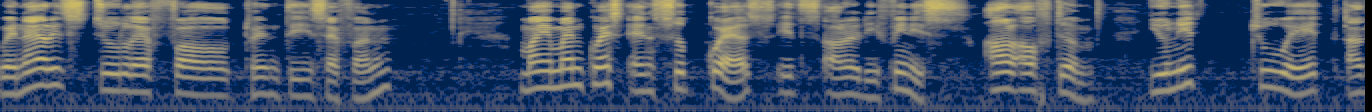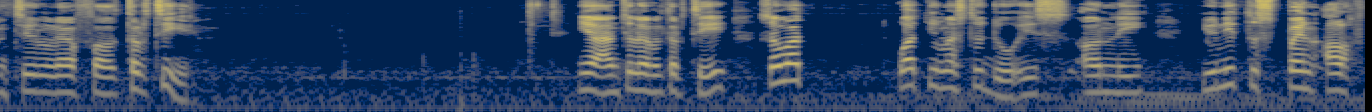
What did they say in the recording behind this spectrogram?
when i reach to level 27 my main quest and sub quest it's already finished. All of them. You need to wait until level 30 yeah until level 30 so what what you must to do is only you need to spend all of,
